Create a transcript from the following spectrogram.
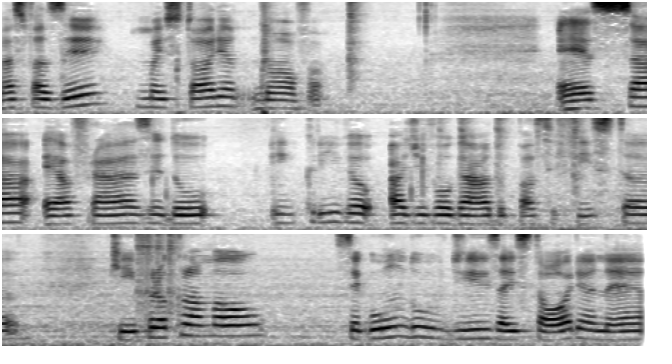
mas fazer uma história nova. Essa é a frase do incrível advogado pacifista que proclamou Segundo diz a história, né,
